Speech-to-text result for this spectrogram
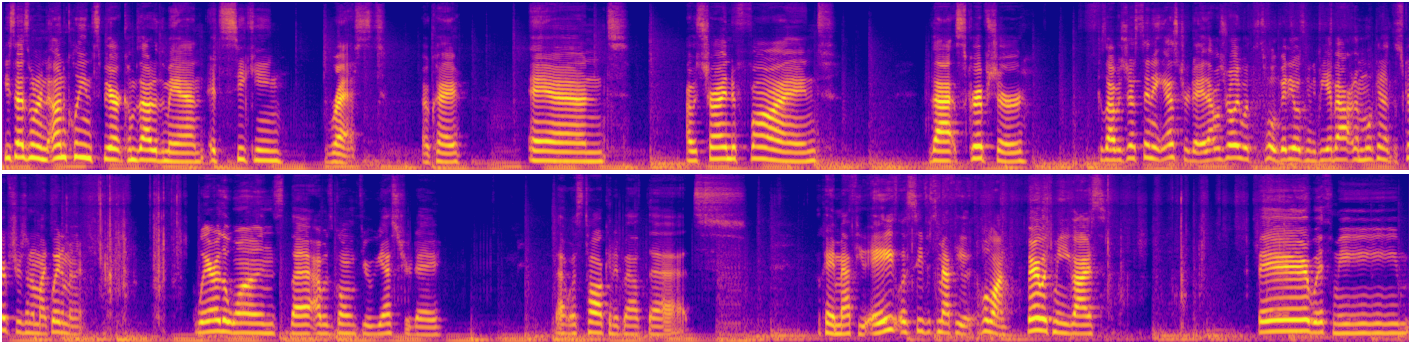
he says, when an unclean spirit comes out of the man, it's seeking rest. Okay. And I was trying to find that scripture because I was just in it yesterday. That was really what this whole video is going to be about. And I'm looking at the scriptures and I'm like, wait a minute. Where are the ones that I was going through yesterday that was talking about that? Okay, Matthew 8. Let's see if it's Matthew 8. Hold on. Bear with me, you guys. Bear with me.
